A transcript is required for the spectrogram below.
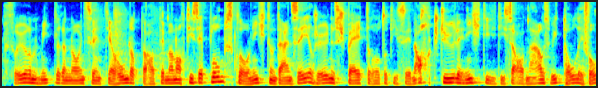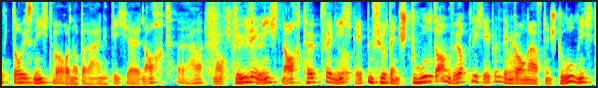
früheren, mittleren 19. Jahrhundert, da hatte man noch diese Plumpsklo, nicht? Und ein sehr schönes später, oder diese Nachtstühle, nicht? Die, die sahen aus wie tolle Fotos, nicht? Waren aber eigentlich äh, Nachtstühle, äh, nicht? Nachttöpfe, nicht? Ja. Eben für den Stuhlgang, wörtlich eben, den ja. Gang auf den Stuhl, nicht?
